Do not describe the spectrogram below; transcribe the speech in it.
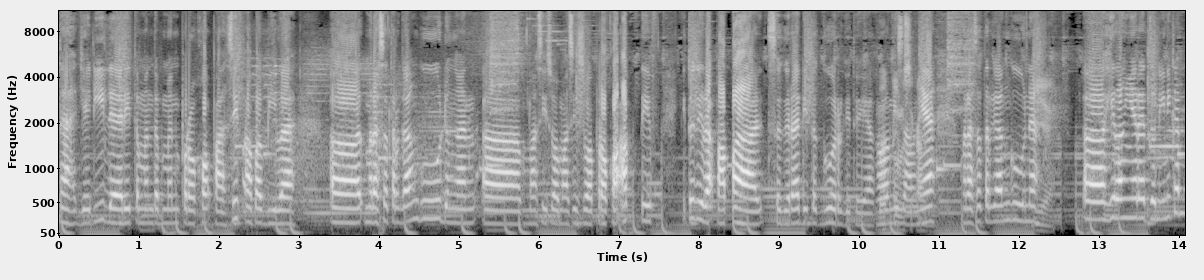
Nah, jadi dari teman-teman perokok pasif apabila uh, merasa terganggu dengan uh, mahasiswa-mahasiswa perokok aktif, itu tidak apa-apa, segera ditegur gitu ya. Kalau misalnya sekali. merasa terganggu. Nah, yeah. Iya. uh, hilangnya red zone ini kan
